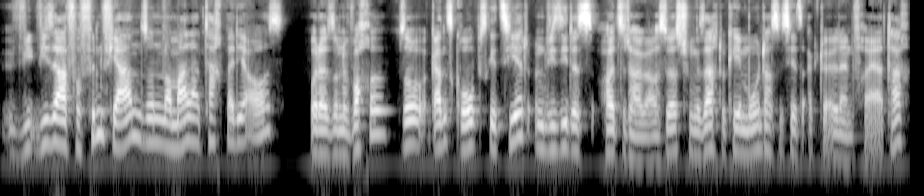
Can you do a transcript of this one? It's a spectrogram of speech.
Wie, wie sah vor fünf Jahren so ein normaler Tag bei dir aus? Oder so eine Woche, so ganz grob skizziert? Und wie sieht es heutzutage aus? Du hast schon gesagt, okay, montags ist jetzt aktuell dein freier Tag.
